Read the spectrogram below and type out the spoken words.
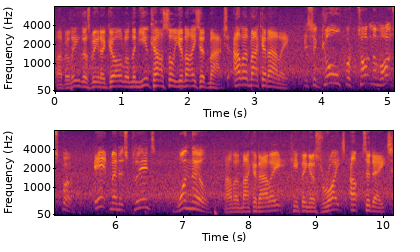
I believe there's been a goal in the Newcastle United match. Alan McInally. It's a goal for Tottenham Hotspur. Eight minutes played, 1-0. Alan McInally keeping us right up to date.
